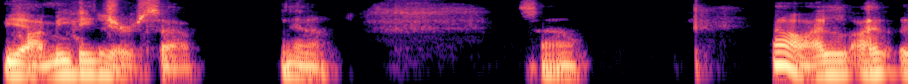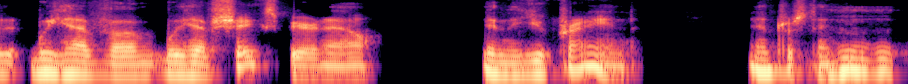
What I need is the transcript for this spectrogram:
yeah me feature. Too. So you know, so no, I, I we have um, we have Shakespeare now in the Ukraine. Interesting. Mm-hmm.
